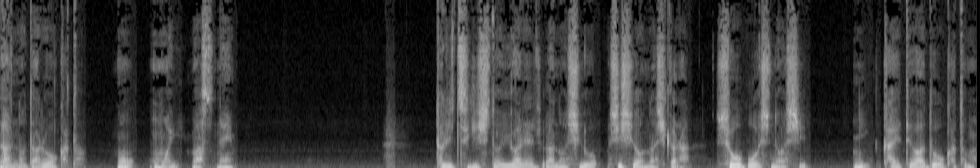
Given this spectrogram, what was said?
なるのだろうかとも思いますね。取り次ぎ師と言われるあの死を師匠の死から消防士の死に変えてはどうかとも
